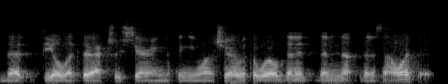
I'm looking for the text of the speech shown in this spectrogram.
that feel like they're actually sharing the thing you want to share with the world, then it then then it's not worth it.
